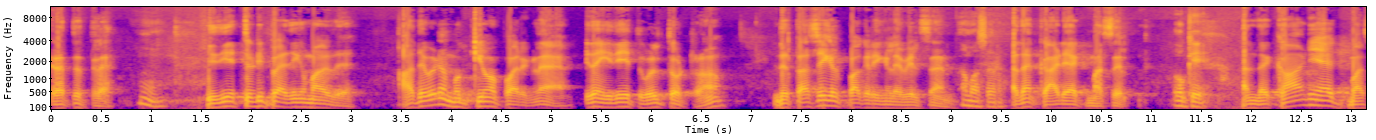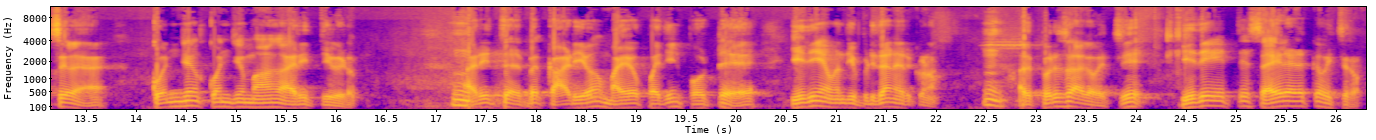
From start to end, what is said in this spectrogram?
ரத்தத்துல இதய துடிப்பு அதிகமாகுது. அதை விட முக்கியமாக பாருங்களேன். இதான் இதயத்து உள் தோற்றம். இந்த தசைகள் பார்க்குறீங்களே வில்சன்? ஆமா சார். அதான் கார்டியாக் மசில் ஓகே. அந்த கார்டியாக் மசிலை கொஞ்சம் கொஞ்சமாக அரித்து விடும் ம். அரித்து அது பேர் கார்டியோ மயோபதின்னு போட்டு இதயம் வந்து இப்படி தானே இருக்கணும் அது பெருசாக வச்சு இதயத்தை செயலிழக்க வச்சிரும்.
